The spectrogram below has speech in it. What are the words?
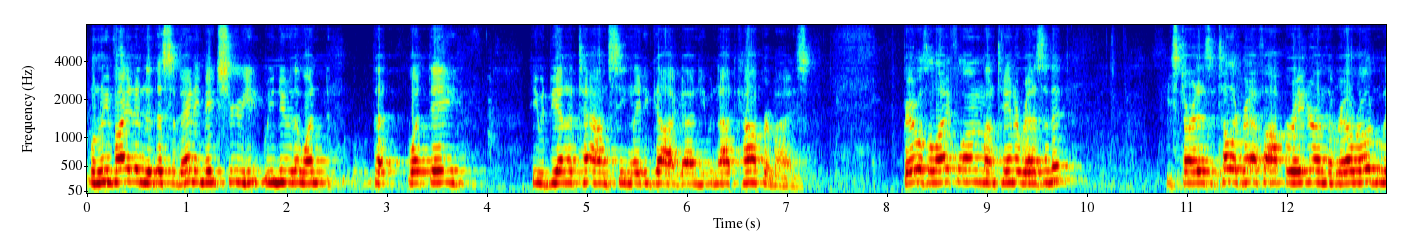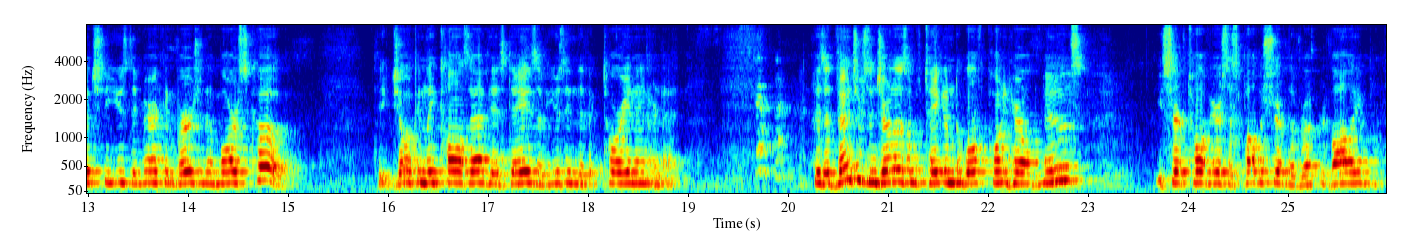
When we invited him to this event, he made sure he- we knew that one, that what day he would be out of town seeing Lady Gaga, and he would not compromise. Bear was a lifelong Montana resident. He started as a telegraph operator on the railroad in which he used the American version of Morse code. He jokingly calls that his days of using the Victorian internet. His adventures in journalism have taken him to Wolf Point Herald News. He served 12 years as publisher of the Ravalli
